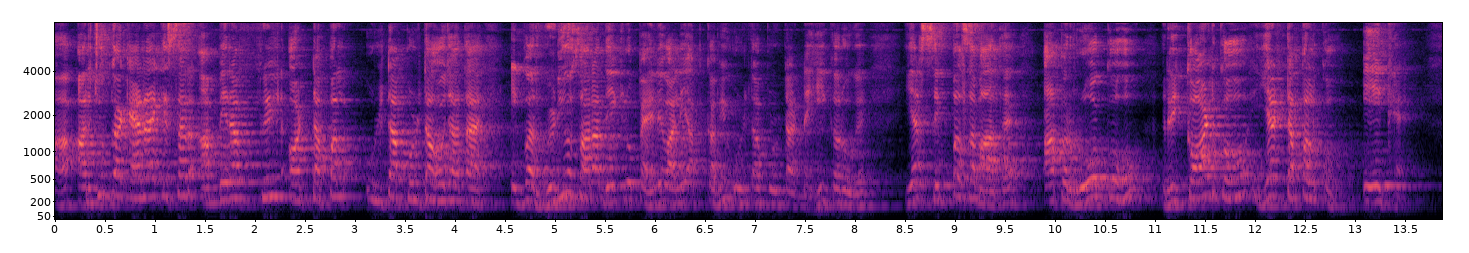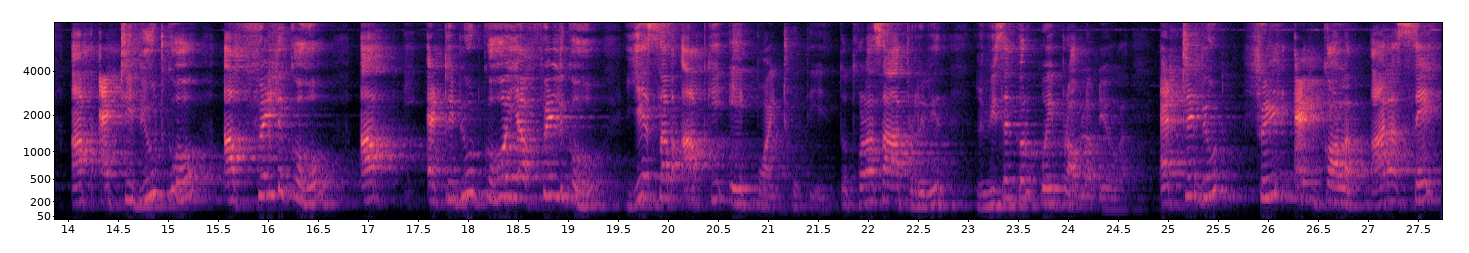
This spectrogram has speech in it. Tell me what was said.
Arjun का कहना है कि, सर, अब मेरा फ़ील्ड और टपल उल्टा पुल्टा हो जाता है। एक बार वीडियो सारा देख लो पहले वाली, आप कभी उल्टा पुल्टा नहीं करोगे। यार, सिंपल सा बात है, आप रो को हो, रिकॉर्ड को हो या टपल को एक है। आप एट्रीब्यूट को हो, आप फ़ील्ड को हो, आप एट्रीब्यूट को हो या फ़ील्ड को हो, ये सब आपकी एक पॉइंट होती है। तो थोड़ा सा आप रिविजन करो, कोई प्रॉब्लम नहीं होगा। Attribute field and column, are a same.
